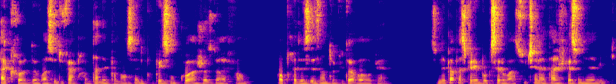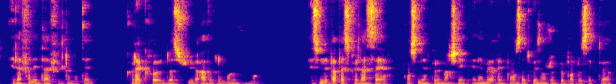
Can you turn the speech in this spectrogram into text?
La devra surtout faire preuve d'indépendance et de propositions courageuses de réforme auprès de ses interlocuteurs européens. Ce n'est pas parce que les Bruxellois soutiennent la tarification dynamique et la fin des tarifs réglementés que la CRE doit suivre aveuglement le mouvement. Et ce n'est pas parce que l'ACER considère que le marché est la meilleure réponse à tous les enjeux que porte le secteur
